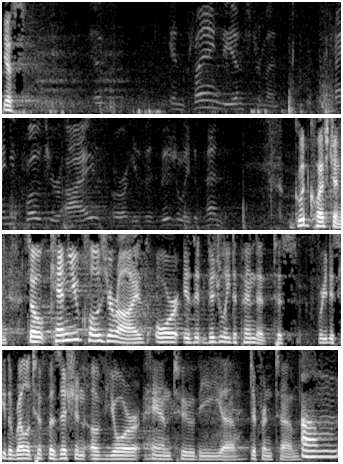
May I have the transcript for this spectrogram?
Yes. In playing the instrument, can you close your eyes or is it visually dependent? Good question. So, can you close your eyes, or is it visually dependent to, s- for you to see the relative position of your hand to the uh, different? Um,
